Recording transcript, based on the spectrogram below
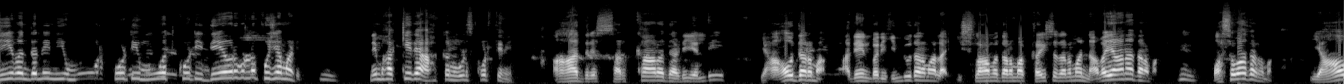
ಜೀವನದಲ್ಲಿ ನೀವು ಮೂರ್ ಕೋಟಿ ಮೂವತ್ ಕೋಟಿ ದೇವರುಗಳನ್ನ ಪೂಜೆ ಮಾಡಿ. ನಿಮ್ ಹಕ್ಕಿದೆ ಆ ಹಕ್ಕನ್ನು ಉಳಿಸ್ಕೊಡ್ತೀನಿ. ಆದ್ರೆ ಸರ್ಕಾರದ ಅಡಿಯಲ್ಲಿ ಯಾವ ಧರ್ಮ ಅದೇನ್ ಬರೀ ಹಿಂದೂ ಧರ್ಮ ಅಲ್ಲ ಇಸ್ಲಾಮ ಧರ್ಮ ಕ್ರೈಸ್ತ ಧರ್ಮ ನವಯಾನ ಧರ್ಮ. ಬಸವ ಧರ್ಮ ಯಾವ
